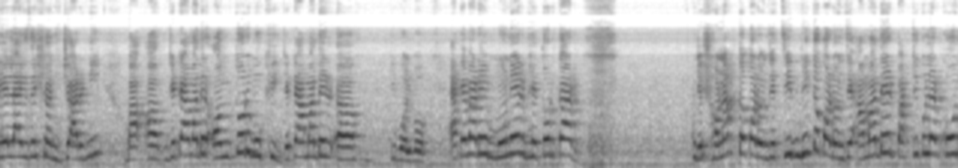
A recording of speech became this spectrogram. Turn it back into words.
রিয়েলাইজেশন জার্নি বা যেটা আমাদের অন্তর্মুখী, যেটা আমাদের কি বলব, একেবারে মনের ভেতরকার যে শনাক্তকরণ, যে চিহ্নিতকরণ, যে আমাদের পার্টিকুলার কোন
